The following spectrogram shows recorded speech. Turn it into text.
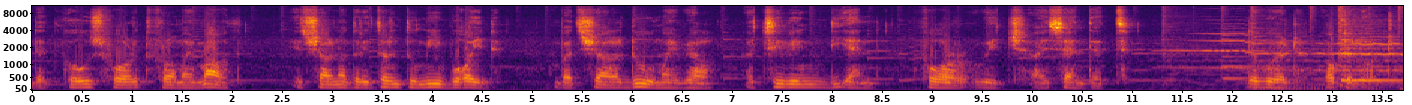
that goes forth from my mouth. It shall not return to me void, but shall do my will, achieving the end for which I sent it. The word of the Lord.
